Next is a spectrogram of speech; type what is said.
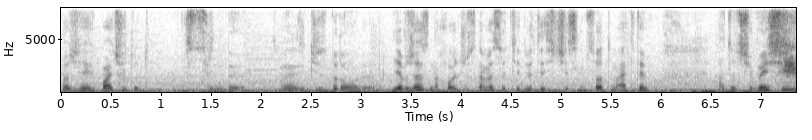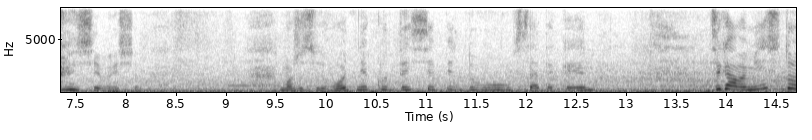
Боже, я їх бачу тут всюди. Вони такі здорові. Я вже знаходжусь на висоті 2700 метрів, а тут ще вище, вище, вище. Може, сьогодні кудись я піду все-таки. Цікаве місто,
